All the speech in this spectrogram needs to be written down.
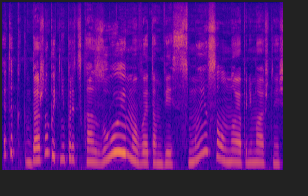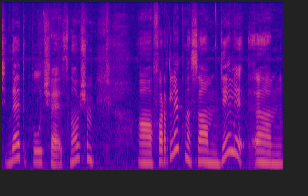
Это как должно быть непредсказуемо, в этом весь смысл, но я понимаю, что не всегда это получается. Ну, в общем, а, Фортлек на самом деле э,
